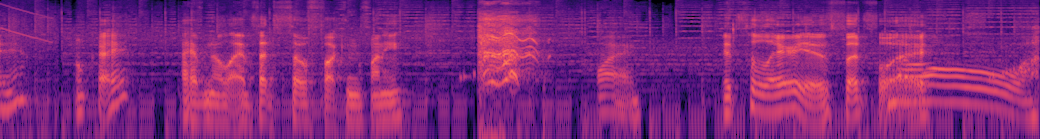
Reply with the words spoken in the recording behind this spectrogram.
Okay. Okay. I have no lives. That's so fucking funny. Why? It's hilarious. That's why. No,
